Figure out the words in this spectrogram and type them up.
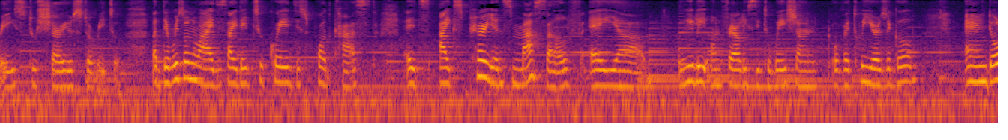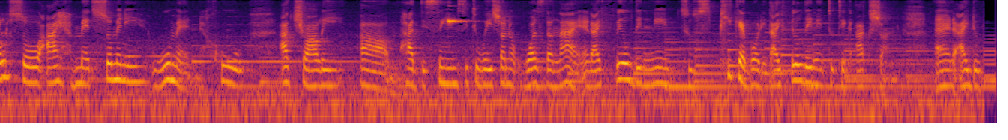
race to share your story too. But the reason why i decided to create this podcast it's i experienced myself a um, really unfairly situation over two years ago and also i have met so many women who actually um, had the same situation was than I, and I feel the need to speak about it. I feel the need to take action, and I do.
